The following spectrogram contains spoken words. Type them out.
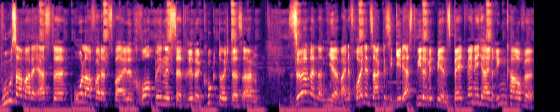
Wusa war der erste, Olaf war der zweite, Robin ist der dritte. Guckt euch das an. Sören dann hier. Meine Freundin sagte, sie geht erst wieder mit mir ins Bett, wenn ich einen Ring kaufe.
